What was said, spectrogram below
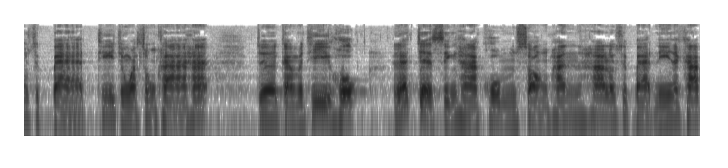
2518ที่จังหวัดสงขลาฮะเจอกันวันที่ 6 และ 7 สิงหาคม 2518นี้นะครับ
